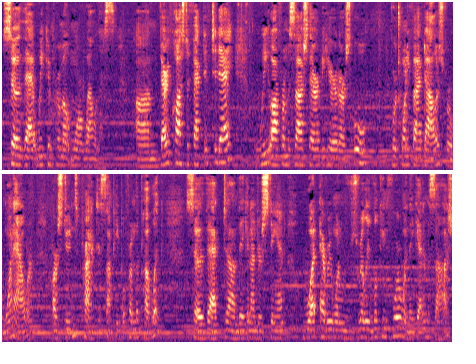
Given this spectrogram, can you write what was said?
so that we can promote more wellness. Um, very cost effective today. We offer massage therapy here at our school for $25 for one hour. Our students practice on people from the public so that um, they can understand what everyone's really looking for when they get a massage.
